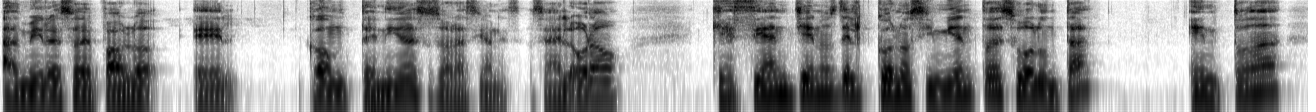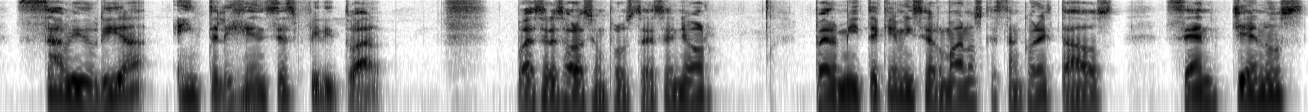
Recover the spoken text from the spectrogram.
admiro eso de Pablo, el contenido de sus oraciones. O sea, él oró que sean llenos del conocimiento de su voluntad en toda sabiduría e inteligencia espiritual. Voy a hacer esa oración por ustedes, Señor. Permite que mis hermanos que están conectados sean llenos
